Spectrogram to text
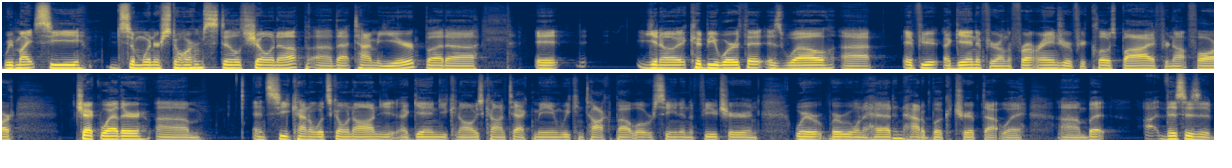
we might see some winter storms still showing up uh, that time of year, but uh, it you know it could be worth it as well. Uh, if you again if you're on the front range or if you're close by, if you're not far, check weather um, and see kind of what's going on. You, again, you can always contact me and we can talk about what we're seeing in the future and where where we want to head and how to book a trip that way. Um, but uh, this is an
